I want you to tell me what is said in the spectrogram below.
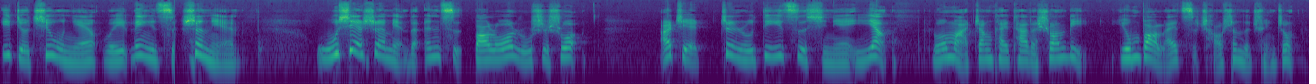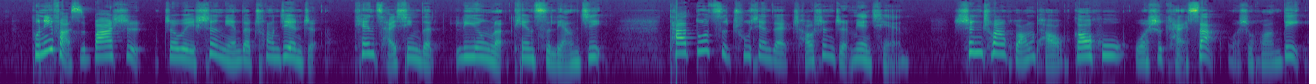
一九七五年为另一次圣年，无限赦免的恩赐。保罗如是说，而且正如第一次喜年一样，罗马张开他的双臂，拥抱来此朝圣的群众。普尼法斯八世这位圣年的创建者，天才性的利用了天赐良机，他多次出现在朝圣者面前。身穿黄袍，高呼“我是凯撒，我是皇帝”。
